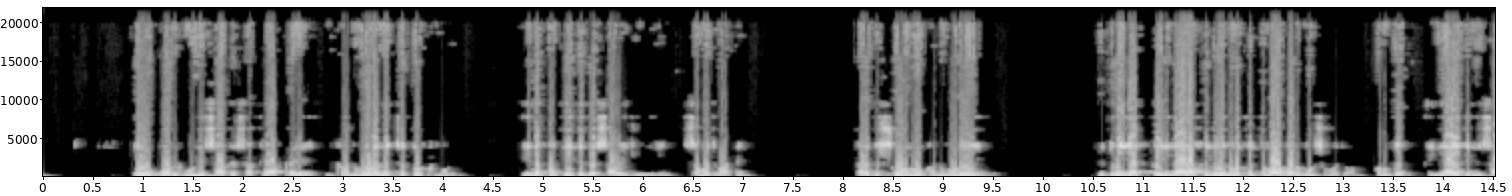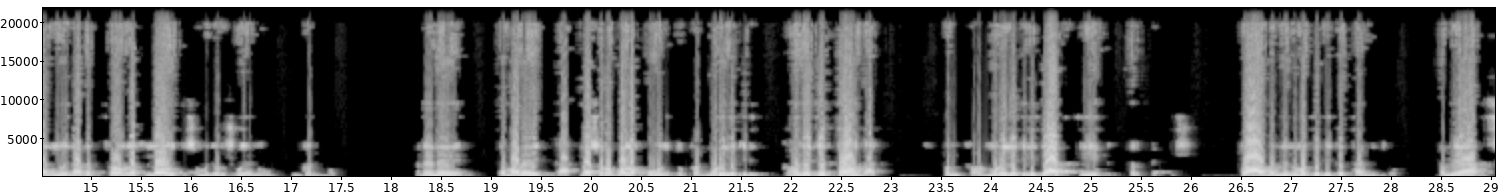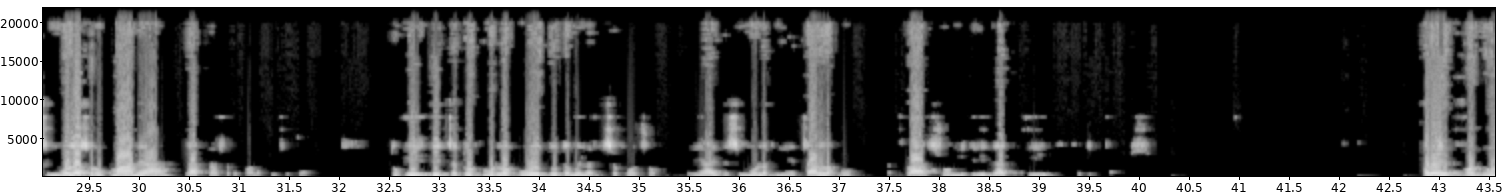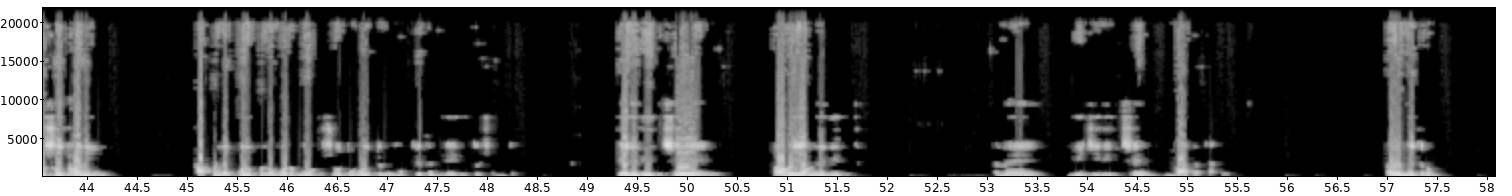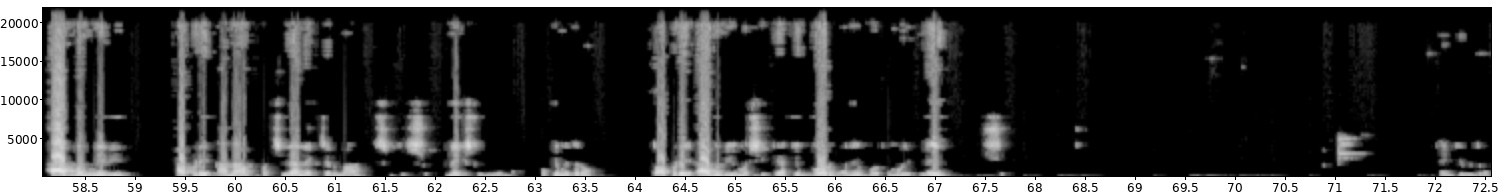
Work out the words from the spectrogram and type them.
તો વર્ગમૂળની સાથે સાથે આપણે ઘનમૂળ અને ચતુર્થમૂળ એને પણ કેવી રીતે દર્શાવવી જોઈએ સમજ માટે કારણ કે સોળનું ઘનમૂળ હોય મિત્રો અહીંયા કઈ ના લખેલું હોય એનો મતલબ તમારે વર્ગમૂળ સમજવાનું પરંતુ અહીંયા રીતે નિશાની હોય ને આગળ ત્રણ લખેલા હોય તો સમજવાનું શું એનું ઘનમૂળ અને એને તમારે ઘાતના સ્વરૂપમાં લખવું હોય તો ઘનમૂળ એટલે કેટલી ઘન એટલે ત્રણ ઘાત પણ ઘનમૂળ એટલે કેટલી ઘાત એક સત્યાવીસ તો આ બંનેનો મતલબ એક જ થાય મિત્રો. તમે આ સિમ્બોલના સ્વરૂપમાં અને આ ઘાતના સ્વરૂપમાં લખી શકો. તો એ રીતે ચતુર્થમૂળ લખવું હોય તો તમે લખી શકો છો. અહીંયા આ રીતે સિમ્બોલ લખીને ચાર લખો અથવા સોળની કેટલી ઘાત એક હવે વર્ગમૂળ શોધવાની આપણને કોઈ પણ વર્ગમૂળ શોધવું હોય તો મુખ્યત્વે બે રીતો છે પહેલી રીત છે અવયવની રીત અને બીજી રીત છે ભાગાકાર. હવે મિત્રો, આ બંને રીત આપણે આના પછીના લેક્ચરમાં શીખીશું નેક્સ્ટ વિડીયોમાં. ઓકે મિત્રો? તો આપણે આ વિડીયોમાં શીખ્યા કે વર્ગ અને વર્ગમૂળ એટલે શું? થેન્ક યુ મિત્રો.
